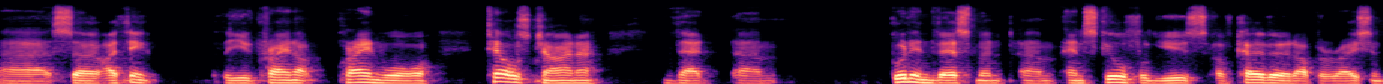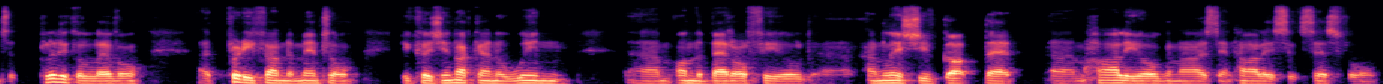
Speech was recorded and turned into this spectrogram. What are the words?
Uh, so I think the Ukraine, Ukraine war tells China that um, good investment um, and skillful use of covert operations at political level are pretty fundamental because you're not going to win um, on the battlefield uh, unless you've got that um, highly organized and highly successful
